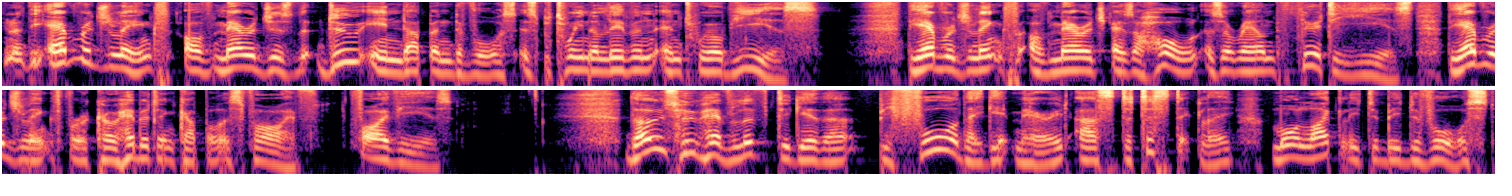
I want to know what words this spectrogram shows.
You know, the average length of marriages that do end up in divorce is between 11 and 12 years. The average length of marriage as a whole is around 30 years. The average length for a cohabiting couple is five, five years. Those who have lived together before they get married are statistically more likely to be divorced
